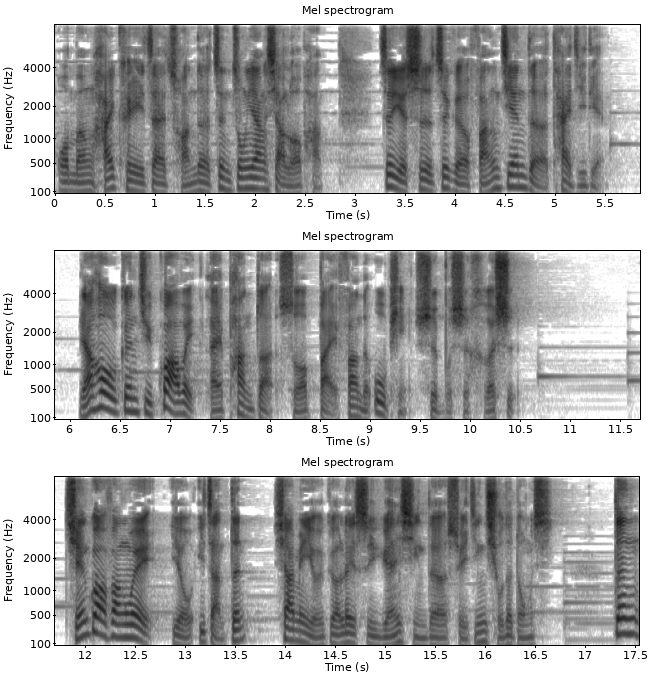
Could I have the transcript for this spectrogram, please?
我们还可以在床的正中央下罗盘，这也是这个房间的太极点，然后根据卦位来判断所摆放的物品是不是合适。乾卦方位有一盏灯，下面有一个类似于圆形的水晶球的东西，灯。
